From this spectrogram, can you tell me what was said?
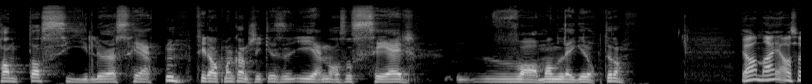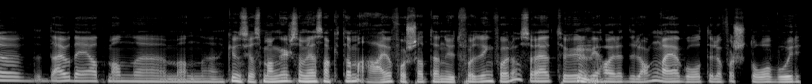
Fantasiløsheten til at man kanskje ikke igjen altså ser hva man legger opp til, da. Ja, nei, altså det er jo det at man, man Kunnskapsmangel, som vi har snakket om, er jo fortsatt en utfordring for oss. Og jeg tror mm. vi har et lang vei å gå til å forstå hvor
